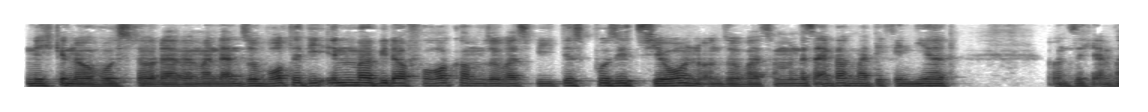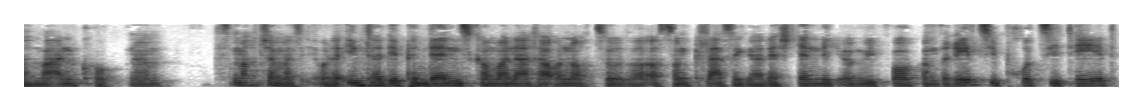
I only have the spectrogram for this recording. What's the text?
nicht genau wusste. Oder wenn man dann so Worte, die immer wieder vorkommen, sowas wie Disposition und sowas, wenn man das einfach mal definiert, und sich einfach mal anguckt. Ne? Das macht schon was. Oder Interdependenz kommen wir nachher auch noch zu, so auch so ein Klassiker, der ständig irgendwie vorkommt. Reziprozität.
